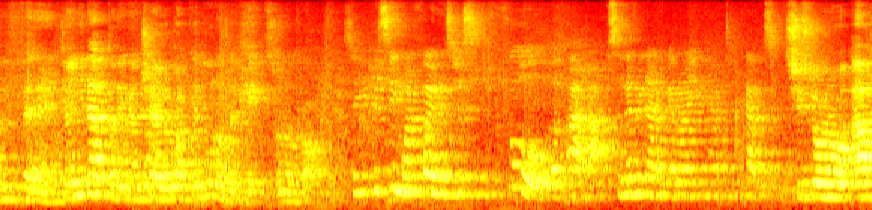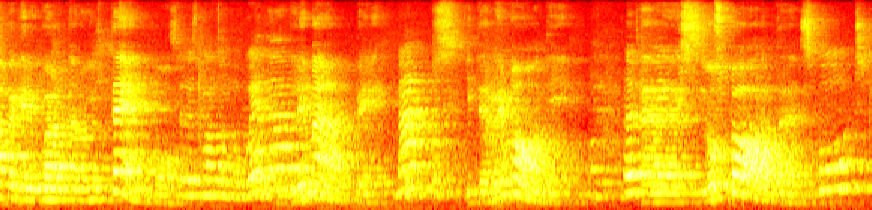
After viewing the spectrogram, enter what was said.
differenti. Ogni tanto ne cancello qualcuno perché sono troppe. So you can see my phone is just full of apps, and every now and again I even have to cancel. Ci sono app che riguardano il So tempo, there's ones on the weather, le mappe, maps, i terremoti, on eh, earthquakes, lo sport, sport,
